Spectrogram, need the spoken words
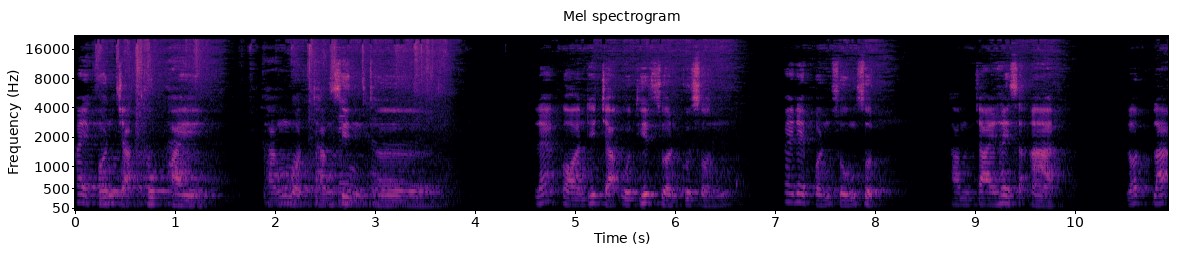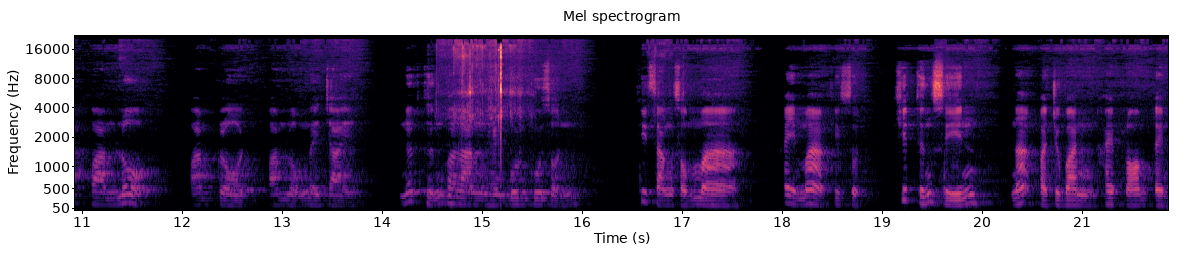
ให้พ้นจากทุกภัย ทั้งหมดทั้งสิ้นเธอ และก่อนที่จะอุทิศส่วนกุศลให้ได้ผลสูงสุดทำใจให้สะอาด ลดละความโลภความโกรธ ความหลงในใจ นึกถึงพลังแห่งบุญกุศลที่สั่งสมมาให้มากที่สุด คิดถึงศีลณปัจจุบันให้พร้อมเต็ม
